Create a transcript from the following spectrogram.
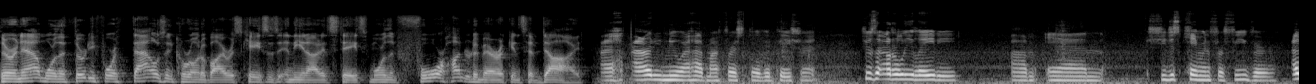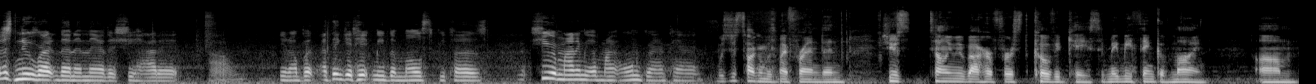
There are now more than 34,000 coronavirus cases in the United States. More than 400 Americans have died. I, I already knew I had my first COVID patient. She was an elderly lady, um, and she just came in for fever. I just knew right then and there that she had it, um, you know. But I think it hit me the most because she reminded me of my own grandparents. was just talking with my friend and she was telling me about her first COVID case. It made me think of mine. Um,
